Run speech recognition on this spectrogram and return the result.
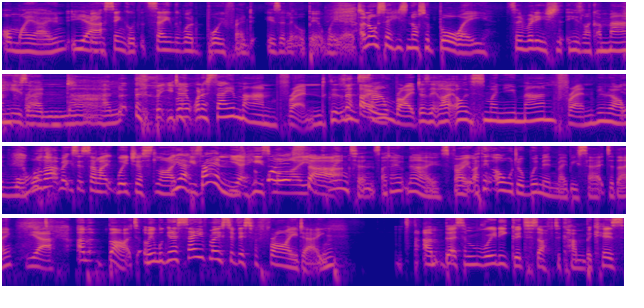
on my own, Yeah. being single, that saying the word boyfriend is a little bit weird. and also, he's not a boy. So really, he's like a man friend. He's friend. a man. But you don't want to say man friend because it doesn't No. sound right, does it? Like, oh, this is my new man friend. You're like, what? Well, that makes it sound like we're just like Yeah, he's, friends. Yeah, he's What my acquaintance. I don't know. It's very. I think older women maybe say it, do they? yeah. Um, but I mean, we're going to save most of this for Friday. Um, there's some really good stuff to come because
